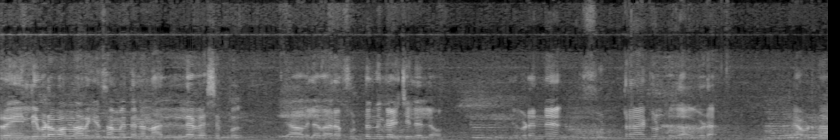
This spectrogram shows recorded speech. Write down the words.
ട്രെയിനിൽ ഇവിടെ വന്നിറങ്ങിയ സമയത്ത് തന്നെ നല്ല വിശപ്പ്. രാവിലെ വേറെ ഫുഡൊന്നും കഴിച്ചില്ലല്ലോ. ഇവിടെ തന്നെ ഫുഡ് ട്രാക്ക് ഉണ്ട് ഇവിടെ. അവിടുന്ന്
